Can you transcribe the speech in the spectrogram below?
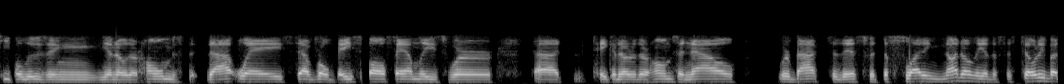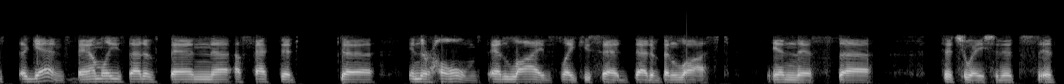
people losing, you know, their homes that way. Several baseball families were uh, taken out of their homes, and now we're back to this with the flooding, not only of the facility, but again, families that have been uh, affected uh, in their homes and lives, like you said, that have been lost in this uh, situation. It's it's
